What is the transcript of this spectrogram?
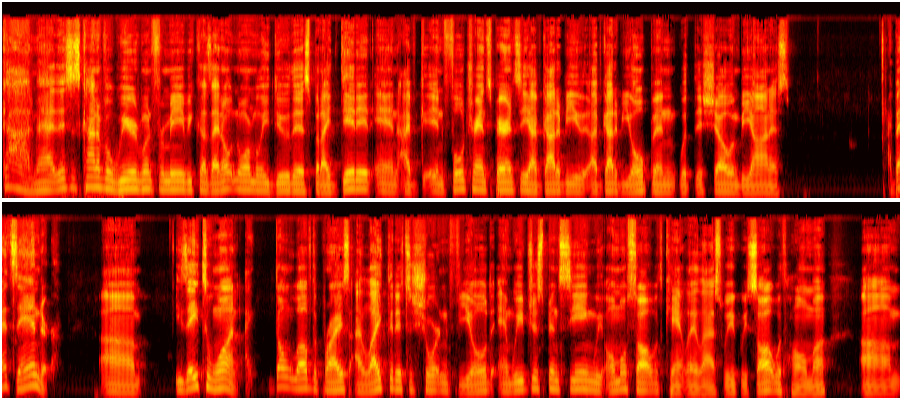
God, man, this is kind of a weird one for me because I don't normally do this, but I did it, and I've in full transparency. I've got to be, I've got to be open with this show and be honest. I bet Xander. Um, he's eight to one. I don't love the price. I like that it's a shortened field, and we've just been seeing. We almost saw it with Cantlay last week. We saw it with Homa. Um,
